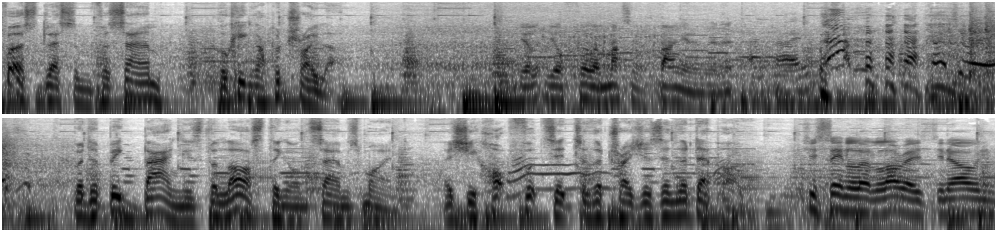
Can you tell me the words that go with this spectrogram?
First lesson for Sam, hooking up a trailer. You'll, you'll feel a massive bang in a minute. Okay. But a big bang is the last thing on Sam's mind as she hot foots it to the treasures in the depot. She's seen a lot of lorries, you know, and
